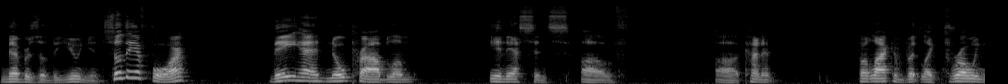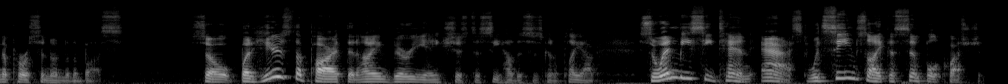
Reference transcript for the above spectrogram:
members of the union. So therefore, they had no problem in essence of uh, kind of for lack of but like throwing the person under the bus. So, but here's the part that I'm very anxious to see how this is going to play out. So NBC 10 asked what seems like a simple question.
